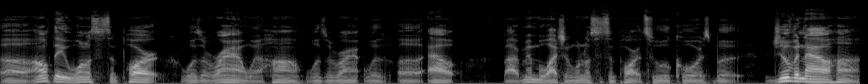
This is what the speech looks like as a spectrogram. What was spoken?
Uh, I don't think 106 Park was around when Huh was around was uh, out. I remember watching 106 and Part 2, of course. But Juvenile, huh?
